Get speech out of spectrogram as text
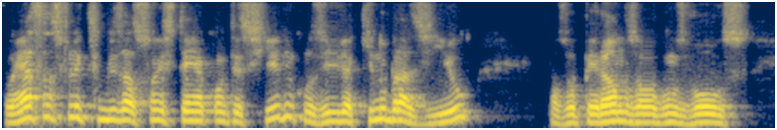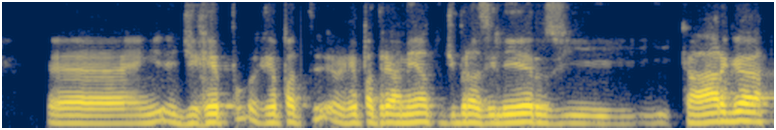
Então, essas flexibilizações têm acontecido, inclusive aqui no Brasil. Nós operamos alguns voos é, de repatriamento de brasileiros e, e carga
